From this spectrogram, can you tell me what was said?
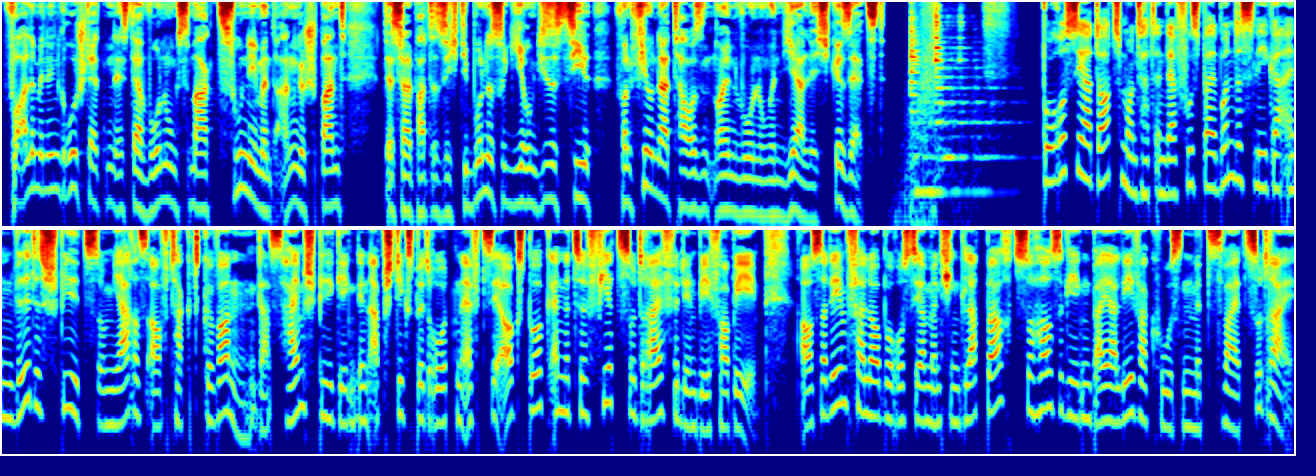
Vor allem in den Großstädten ist der Wohnungsmarkt zunehmend angespannt. Deshalb hatte sich die Bundesregierung dieses Ziel von 400.000 neuen Wohnungen jährlich gesetzt. Borussia Dortmund hat in der Fußball-Bundesliga ein wildes Spiel zum Jahresauftakt gewonnen. Das Heimspiel gegen den abstiegsbedrohten FC Augsburg endete 4 zu 3 für den BVB. Außerdem verlor Borussia Mönchengladbach zu Hause gegen Bayer Leverkusen mit 2 zu 3.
